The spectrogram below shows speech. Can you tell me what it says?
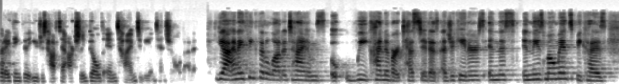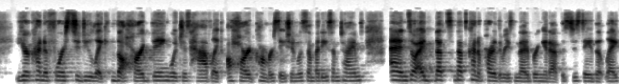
But I think that you just have to actually build in time to be intentional about it. Yeah, and I think that a lot of times we kind of are tested as educators in this in these moments because you're kind of forced to do like the hard thing which is have like a hard conversation with somebody sometimes. And so I that's that's kind of part of the reason that I bring it up is to say that like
